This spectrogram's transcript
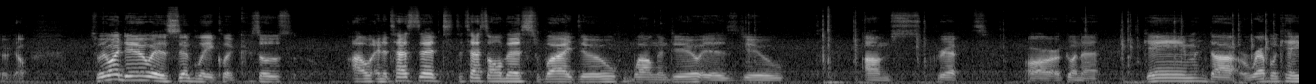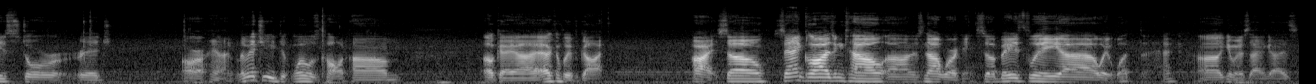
There we go. So what we want to do is simply click. So uh, and to test it, to test all this, what I do, what I'm gonna do is do um, script or gonna game dot replicate storage or hang on let me actually what was called um okay uh, I completely forgot alright so sand closing towel uh, is not working so basically uh, wait what the uh, give me a second guys.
